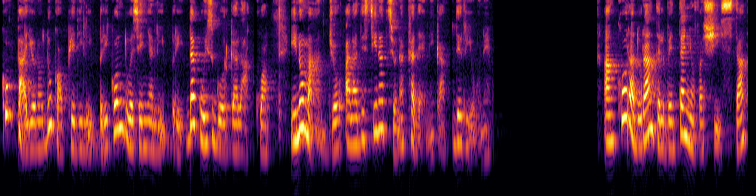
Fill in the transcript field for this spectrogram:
compaiono due coppie di libri con due segnalibri da cui sgorga l'acqua, in omaggio alla destinazione accademica del rione. Ancora durante il ventennio fascista,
